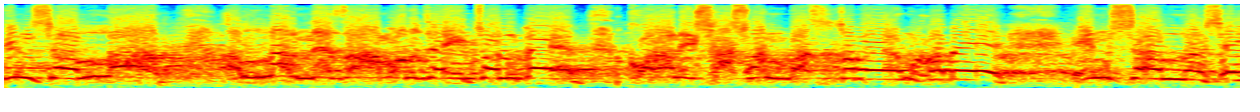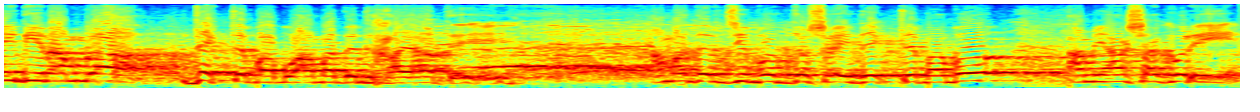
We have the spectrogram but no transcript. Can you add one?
ইনশাআল্লাহ, আল্লাহর নিজাম অনুযায়ী চলবে শাসন বাস্তবায়ন হবে। সেই দিন আমরা দেখতে পাবো আমাদের হায়াতে। আমাদের জীবদ্দশায় দেখতে পাবো। আমি আশা করি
